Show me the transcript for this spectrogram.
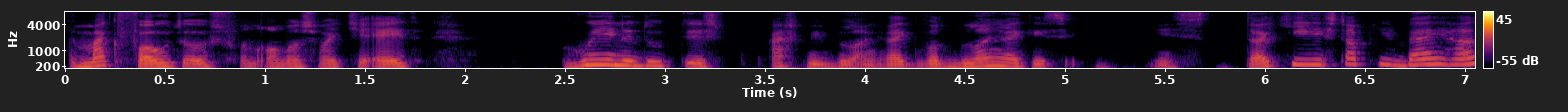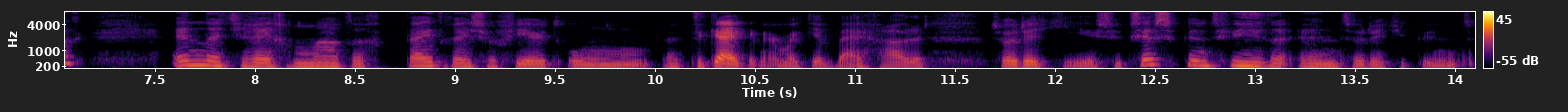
maak foto's van alles wat je eet. Hoe je het doet is eigenlijk niet belangrijk. Wat belangrijk is, is dat je je stapjes bijhoudt. En dat je regelmatig tijd reserveert om eh, te kijken naar wat je hebt bijgehouden. Zodat je je successen kunt vieren en zodat je kunt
